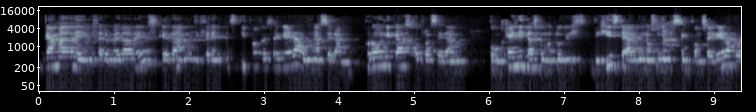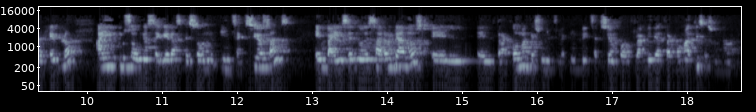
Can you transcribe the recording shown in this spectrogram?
gama de enfermedades que dan diferentes tipos de ceguera. Unas serán crónicas, otras serán congénitas, como tú dijiste, algunos nacen con ceguera, por ejemplo. Hay incluso unas cegueras que son infecciosas. En países no desarrollados, el, el tracoma, que es una, infección por Clamidia trachomatis, es una,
